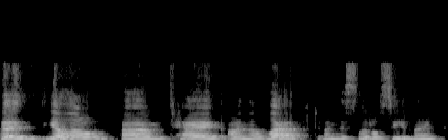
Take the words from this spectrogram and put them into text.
the yellow um, tag on the left on this little seedling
